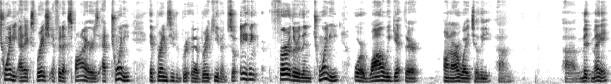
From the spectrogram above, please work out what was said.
20 at expiration. If it expires at 20, it brings you to uh, break even. So anything further than 20 or while we get there on our way to the um, uh, mid-May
